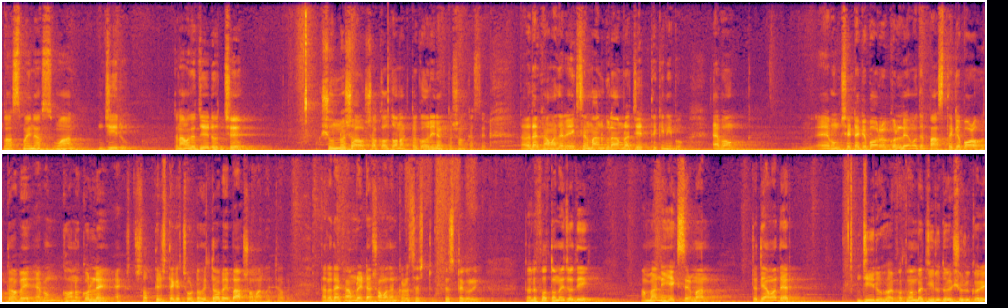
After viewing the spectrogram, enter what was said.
plus minus one zero. তাহলে আমাদের জেড হচ্ছে শূন্য সহ সকল ধনাত্মক ও ঋণাত্মক সংখ্যা সেট। তাহলে দেখো আমাদের এক্সের মানগুলো আমরা জেড থেকে নিব এবং এবং সেটাকে বড় করলে আমাদের পাঁচ থেকে বড় হতে হবে এবং ঘন করলে এক ছত্রিশ থেকে ছোট হইতে হবে বা সমান হইতে হবে। তাহলে দেখো আমরা এটা সমাধান করার চেষ্টা করি। তাহলে প্রথমে যদি আমরা নিই এক্সের মান, যদি আমাদের জিরো হয়। প্রথমে আমরা জিরো ধরে শুরু করি।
